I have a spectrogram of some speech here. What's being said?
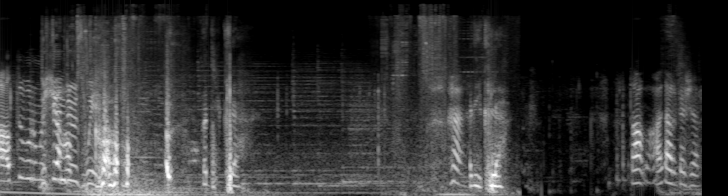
126 vurmuş ya. Defenders win. Hadi yükle. Hadi yükle. Tamam hadi arkadaşlar.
